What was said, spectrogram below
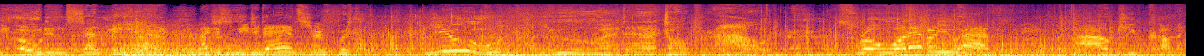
Yeah, when Odin sent me here, I just needed answers, but you, you had to act all proud. Throw whatever you have at me. I'll keep coming.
